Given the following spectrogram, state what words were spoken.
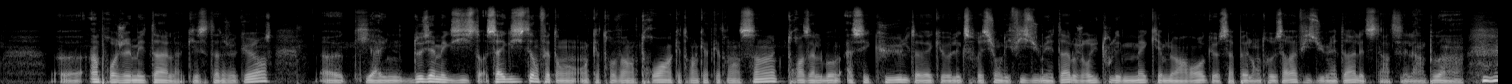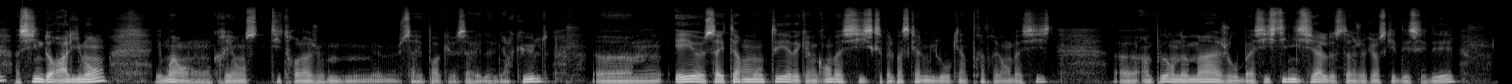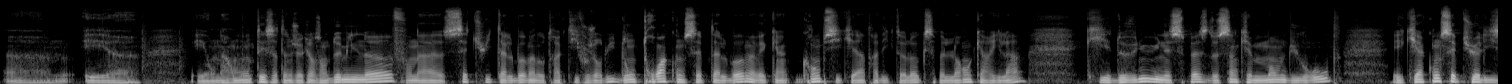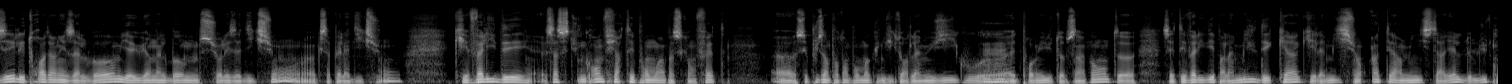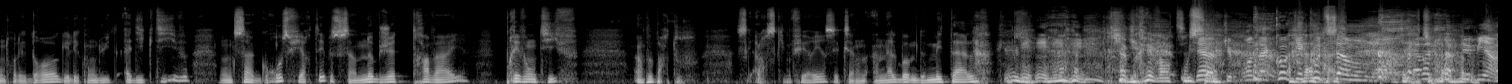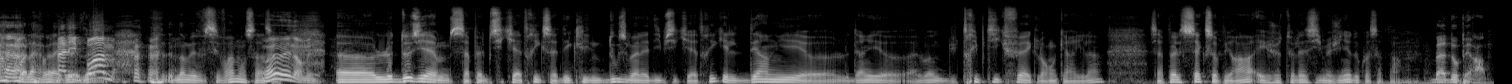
euh, un projet métal qui est Satan Jokers, euh, qui a une deuxième existence. Ça existait en fait en, en 83, 84, 85, trois albums assez cultes avec euh, l'expression les fils du métal. Aujourd'hui, tous les mecs qui aiment le hard rock euh, s'appellent entre eux, ça va, fils du métal, etc. C'est un peu un, un signe de ralliement. Et moi, en créant ce titre-là, je ne savais pas que ça allait devenir culte. Euh, et ça a été remonté avec un grand bassiste qui s'appelle Pascal Mulot, qui est un très très grand bassiste. Un peu en hommage au bassiste initial de Stan Jokers qui est décédé. Et, et on a remonté Satan Jokers en 2009. On a 7-8 albums à notre actif aujourd'hui, dont 3 concept albums avec un grand psychiatre addictologue qui s'appelle Laurent Carilla, qui est devenu une espèce de cinquième membre du groupe et qui a conceptualisé les trois derniers albums. Il y a eu un album sur les addictions euh, qui s'appelle Addiction, qui est validé. Ça, c'est une grande fierté pour moi parce qu'en fait, euh, c'est plus important pour moi qu'une victoire de la musique ou euh, Mhm. être premier du top 50. Euh, ça a été validé par la MILDECA, qui est la mission interministérielle de lutte contre les drogues et les conduites addictives. Donc ça, grosse fierté, parce que c'est un objet de travail préventif un peu partout. Alors ce qui me fait rire, c'est que c'est un, un album de métal Préventif. où ça- tu prends de la coke, écoute ça, mon grand. Ça va te faire du bien. voilà, voilà, Allez, bam non mais c'est vraiment ça. Ouais, ça. ouais, non, mais. Euh, le deuxième s'appelle Psychiatrique, ça décline 12 maladies psychiatriques. Et le dernier, euh, le dernier euh, album du triptyque fait avec Laurent Carilla s'appelle Sex Opéra. Et je te laisse imaginer de quoi ça parle. Bah, d'opéra.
